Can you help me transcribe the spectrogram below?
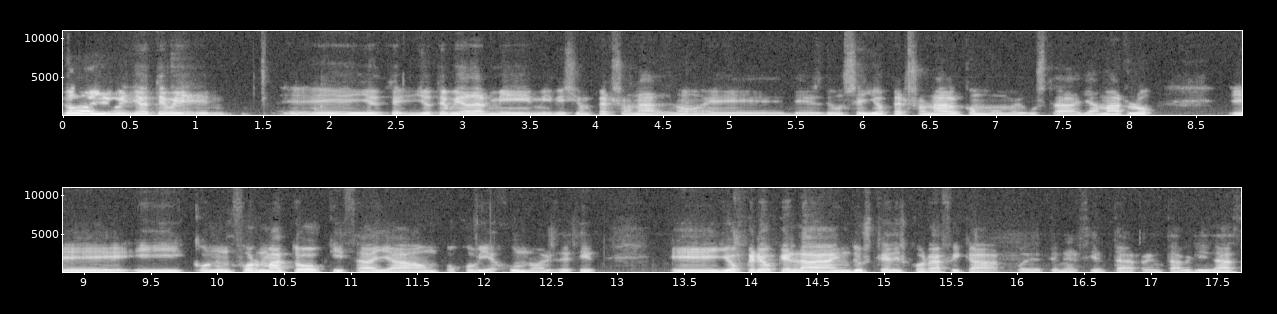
no, yo, yo, te voy, eh, yo, te, yo, te, voy a dar mi, mi visión personal, ¿no? Eh, desde un sello personal, como me gusta llamarlo, eh, y con un formato quizá ya un poco viejuno, es decir, yo creo que la industria discográfica puede tener cierta rentabilidad,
